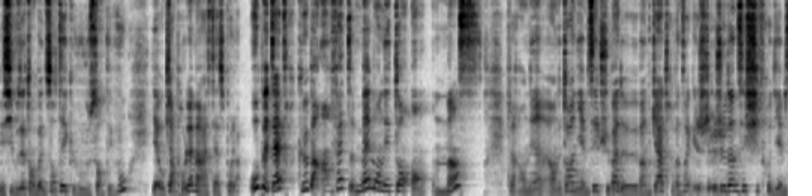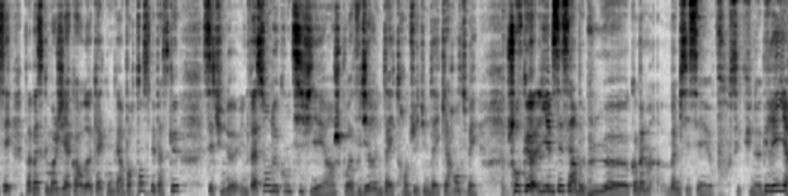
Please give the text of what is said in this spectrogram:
Mais si vous êtes en bonne santé et que vous vous sentez vous, il n'y a aucun problème à rester à ce poids-là. Ou peut-être que, bah, en fait, même en étant en mince, en, en étant un IMC, je sais pas, de 24, 25, je, donne ces chiffres d'IMC, pas parce que moi j'y accorde quelconque importance, mais parce que c'est une, façon de quantifier. Hein. Je pourrais vous dire une taille 38, une taille 40, mais je trouve que l'IMC c'est un peu plus, euh, quand même, même si c'est qu'une grille,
